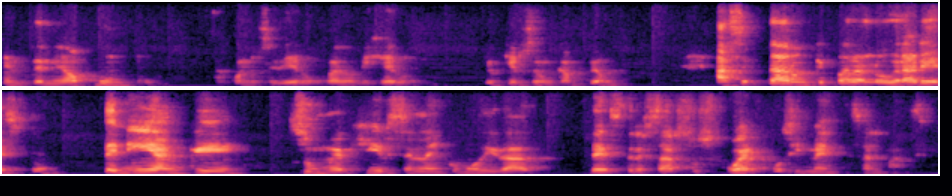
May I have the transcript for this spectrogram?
en determinado punto, cuando se dieron, cuando dijeron, yo quiero ser un campeón. Aceptaron que para lograr esto tenían que sumergirse en la incomodidad de estresar sus cuerpos y mentes al máximo.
